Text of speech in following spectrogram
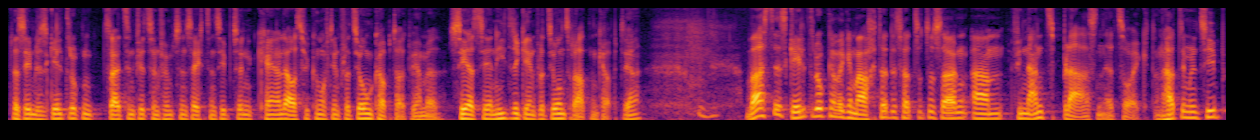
dass eben das Gelddrucken 13, 14, 15, 16, 17 keinerlei Auswirkungen auf die Inflation gehabt hat. Wir haben ja sehr, sehr niedrige Inflationsraten gehabt. Ja. Was das Gelddrucken aber gemacht hat, es hat sozusagen ähm, Finanzblasen erzeugt und hat im Prinzip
